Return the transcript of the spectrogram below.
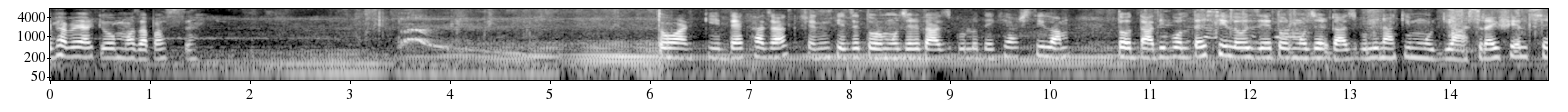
এভাবে আর কি ও মজা পাচ্ছে তো আর কি দেখা যাক, সেদিনকে যে তরমুজের গাছগুলো দেখে আসছিলাম তো দাদি বলতেছিল যে তরমুজের গাছগুলি নাকি মুরগি আশ্রয় ফেলছে।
